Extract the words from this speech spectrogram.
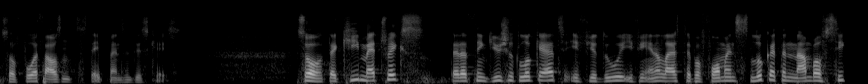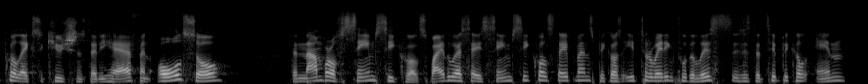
So 4,000 statements in this case. So the key metrics that I think you should look at if you do, if you analyze the performance, look at the number of SQL executions that you have and also the number of same SQLs. Why do I say same SQL statements? Because iterating through the lists, this is the typical n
